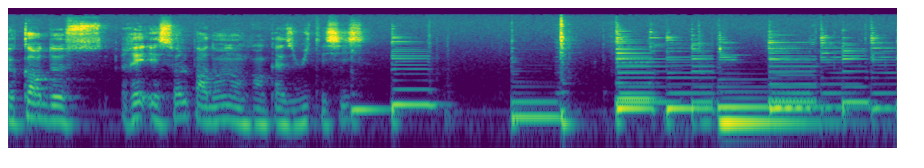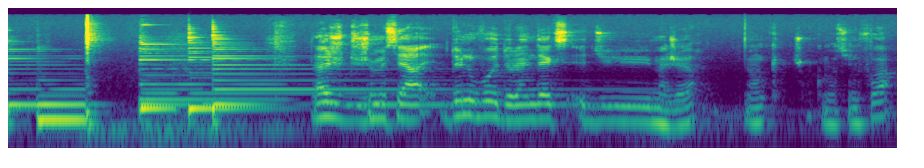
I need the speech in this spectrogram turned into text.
euh, corde Ré et Sol, pardon, donc en case 8 et 6. Là, je me sers de nouveau de l'index et du majeur. Donc, je recommence une fois.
